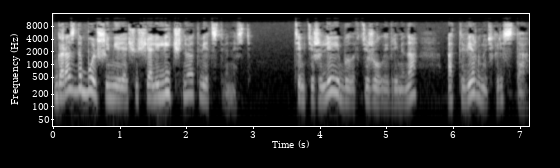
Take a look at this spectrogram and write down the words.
в гораздо большей мере ощущали личную ответственность тем тяжелее было в тяжелые времена отвергнуть Христа,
